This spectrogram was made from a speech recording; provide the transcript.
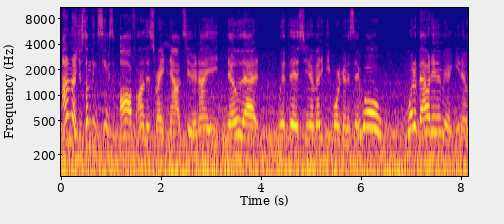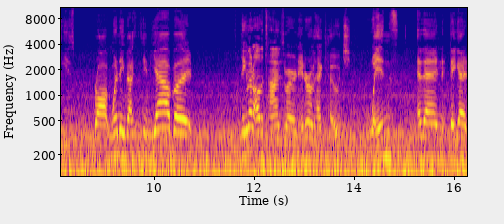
I don't know, just something seems off on this right now, too. And I know that with this, you know, many people are going to say, well, what about him? You know, he's brought winning back to the team. Yeah, but think about all the times where an interim head coach wins and then they get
